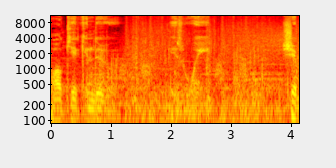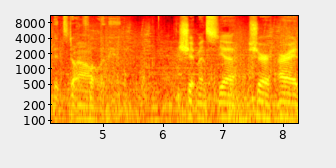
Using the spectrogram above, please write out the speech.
All Kid can do is wait. Shipments start Oh. falling in. Shipments, yeah, sure. Alright.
